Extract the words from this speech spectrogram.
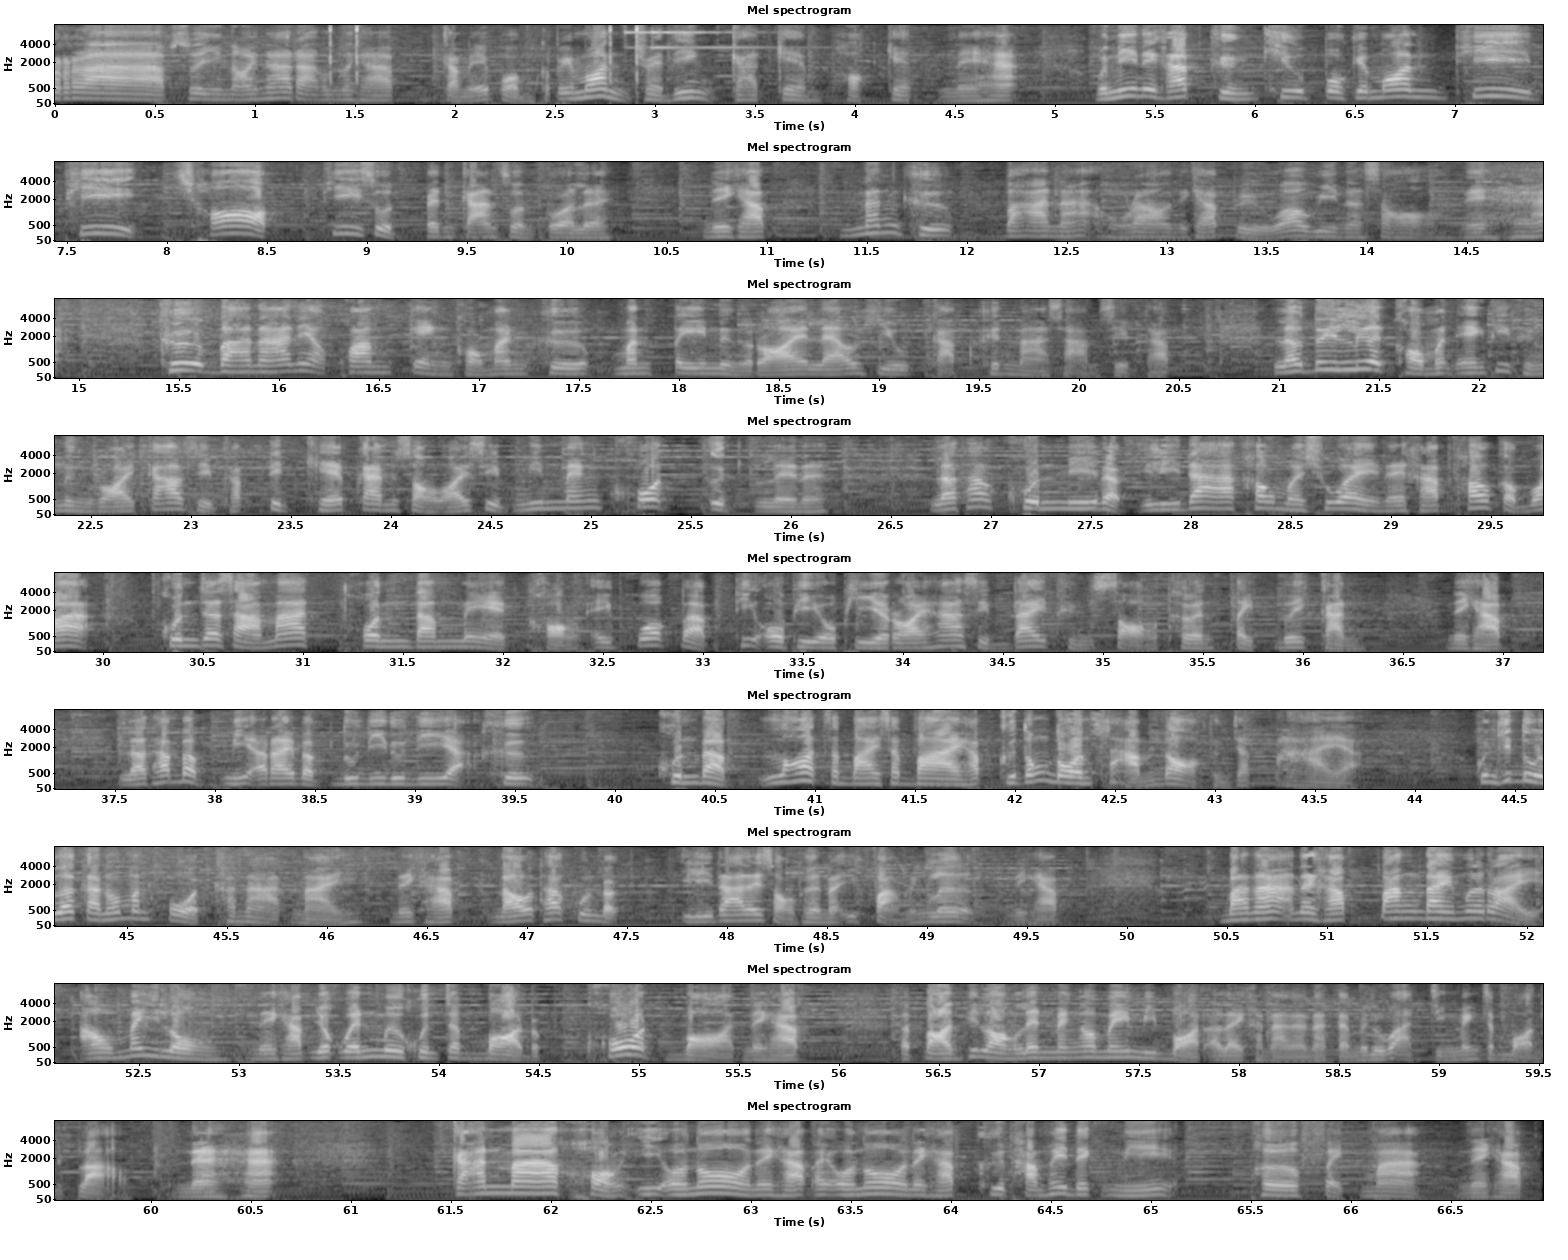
กราบสวัสดีน้อยน่ารักนะครับกลับมาให้ผมกับโปเกมอนเทรดดิ้งการ์ดเกมพ็อกเก็ตนะฮะ วันนี้นะครับถึงคิวโปเกมอนที่พี่ชอบที่สุดเป็นการส่วนตัวเลยนี่ครับ นั่นคือบานะของเรานะครับหรือว่าวีนาซอร์นะฮะ คือบานะเนี่ยความเก่งของมันคือมันตี 100 แล้วฮิวกลับขึ้นมา 30 ครับ แล้วด้วยเลือดของมันเองที่ถึง 190 ครับ ติดเคฟกลายเป็น 210 นี่แม่งโคตรอึดเลยนะ แล้วถ้าคุณมีแบบอิลิด้าเข้ามาช่วยนะครับ เท่ากับว่าคุณจะสามารถทนดาเมจของไอ้พวกแบบที่ OP OP 150 ได้ถึง 2 เทิร์นติดด้วยกันนะครับ แล้วถ้าแบบมีอะไรแบบดูดีดูดีอะคือ คุณแบบรอดสบายๆครับ คือต้องโดน 3 ดอกถึงจะตายอะ คุณคิดดูแล้วกันว่ามันโหดขนาดไหนนะครับ แล้วถ้าคุณแบบอิลิด้าได้ 2 เทิร์นนะอีกฝั่งแม่เลิกนะครับบานะนะครับตั้งได้เมื่อไหร่เอาไม่ลงนะครับยกเว้นมือคุณจะบอดแบบโคตรบอดนะครับ แต่ตอนที่ลองเล่นแม่งก็ไม่มีบอร์ดอะไรขนาดนั้นนะ แต่ไม่รู้ว่าอัดจริงแม่งจะบอร์ดหรือเปล่านะฮะ การมาของ e o n o นะครับ i o n o นะครับ คือทำให้เด็กนี้เพอร์เฟกมากนะครับ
